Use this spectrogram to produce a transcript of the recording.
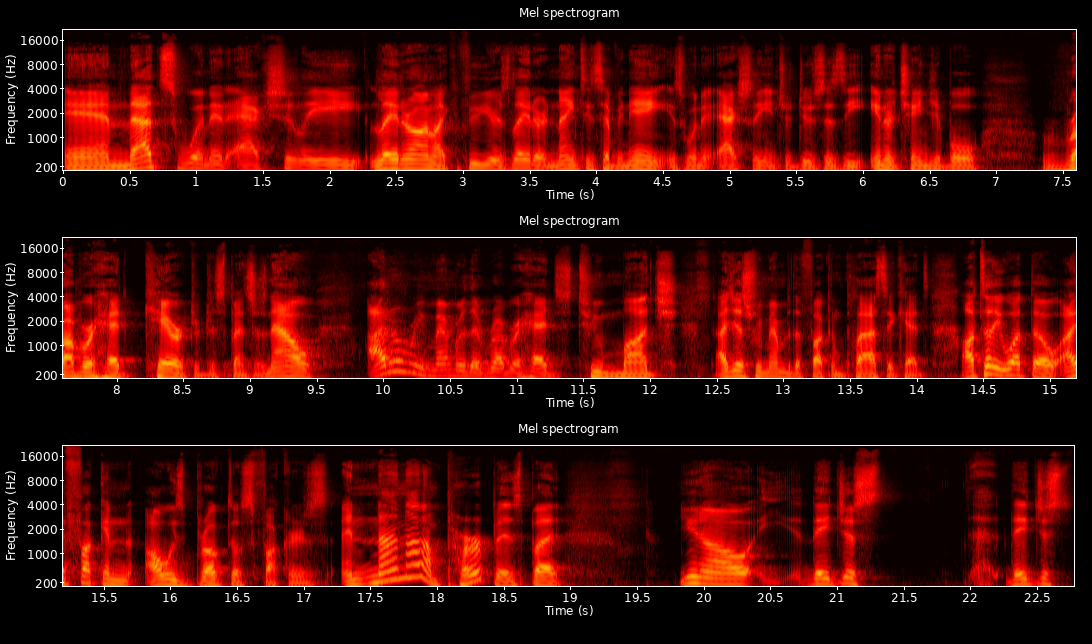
And that's when it actually later on, like a few years later, in 1978, is when it actually introduces the interchangeable rubberhead character dispensers. Now, I don't remember the rubber heads too much. I just remember the fucking plastic heads. I'll tell you what though, I fucking always broke those fuckers. And not not on purpose, but you know, they just they just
